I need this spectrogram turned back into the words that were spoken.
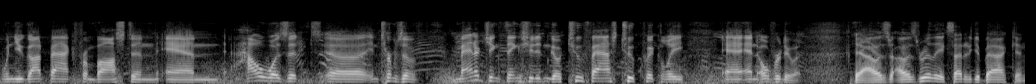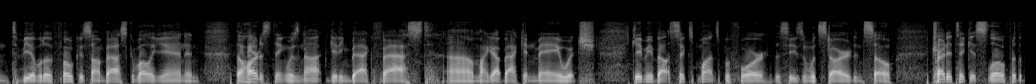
when you got back from Boston, and how was it uh, in terms of managing things? You didn't go too fast, too quickly, and, and overdo it. Yeah, I was I was really excited to get back and to be able to focus on basketball again. And the hardest thing was not getting back fast. Um, I got back in May, which gave me about six months before the season would start, and so tried to take it slow for the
